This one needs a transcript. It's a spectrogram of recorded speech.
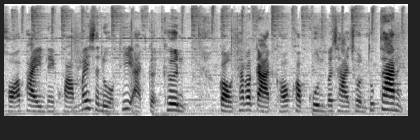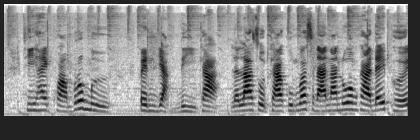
ขออภัยในความไม่สะดวกที่อาจเกิดขึ้น กองทัพอากาศขอขอบคุณประชาชนทุกท่าน ที่ให้ความร่วมมือ เป็นอย่างดีค่ะ และล่าสุดค่ะคุณวัฒนานานุ่วมค่ะ ได้เผย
